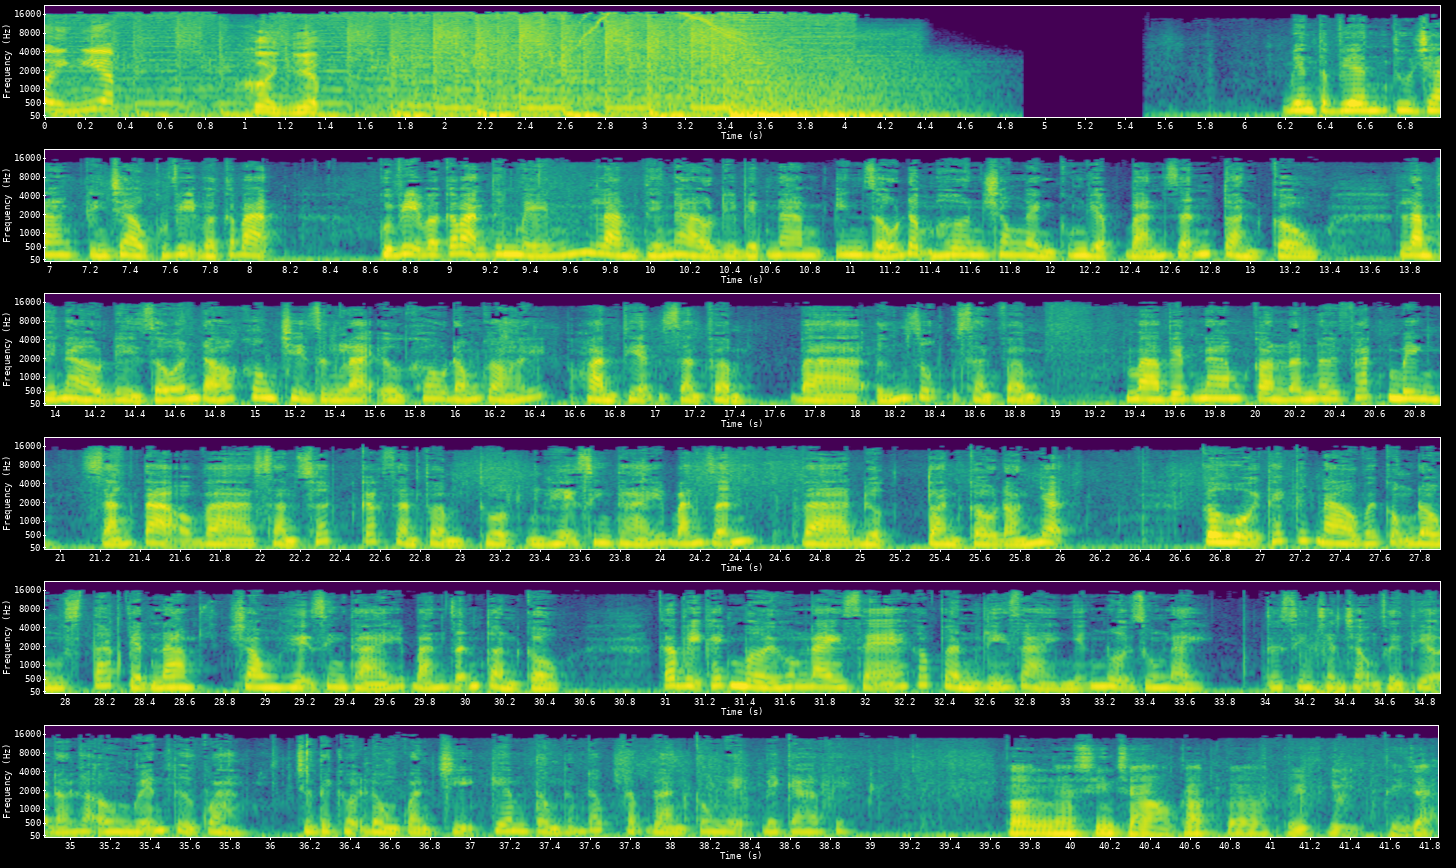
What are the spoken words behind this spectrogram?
Khởi nghiệp. Khởi nghiệp. Biên tập viên Thu Trang kính chào quý vị và các bạn. Quý vị và các bạn thân mến, làm thế nào để Việt Nam in dấu đậm hơn trong ngành công nghiệp bán dẫn toàn cầu? Làm thế nào để dấu ấn đó không chỉ dừng lại ở khâu đóng gói, hoàn thiện sản phẩm và ứng dụng sản phẩm, mà Việt Nam còn là nơi phát minh, sáng tạo và sản xuất các sản phẩm thuộc hệ sinh thái bán dẫn và được toàn cầu đón nhận. Cơ hội thách thức nào với cộng đồng Start Việt Nam trong hệ sinh thái bán dẫn toàn cầu? Các vị khách mời hôm nay sẽ góp phần lý giải những nội dung này. Tôi xin trân trọng giới thiệu đó là ông Nguyễn Tử Quảng, Chủ tịch Hội đồng Quản trị kiêm Tổng Giám đốc Tập đoàn Công nghệ BKV. Vâng, xin chào các quý vị thính giả.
